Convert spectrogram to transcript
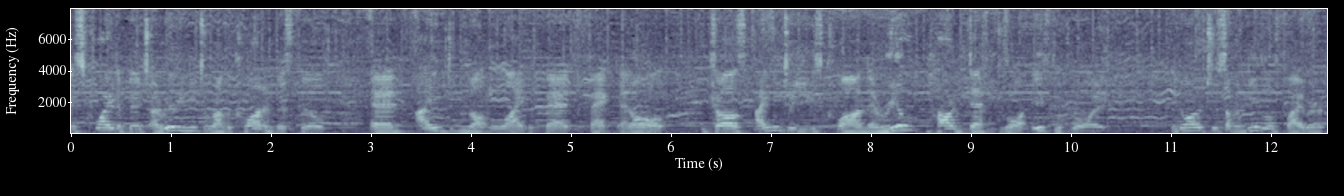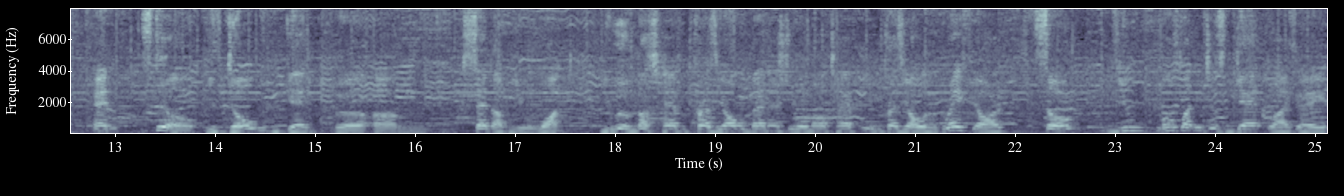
is quite a bitch. I really need to run the Quan in this build, and I do not like that fact at all, because I need to use Quan, a real hard death draw if you draw it, in order to summon Needlefiber, and still, you don't get the um, setup you want. You will not have Prasiol banished, you will not have even Prasiol in the graveyard, so you most likely just get like a,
